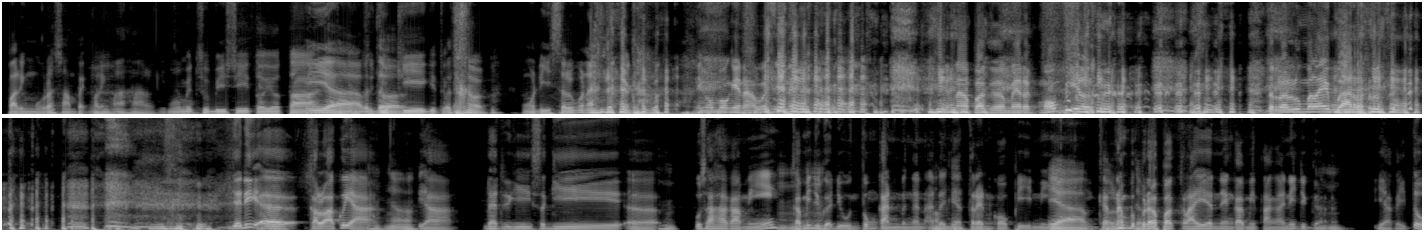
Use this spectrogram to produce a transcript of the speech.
paling murah sampai paling Iya. mahal gitu. mau Mitsubishi, Toyota, Iya, gitu betul. Suzuki gitu. kan. Betul. Mau diesel pun ada kan, Pak. Ini ngomongin apa sih ini? Kenapa ke merek mobil? Terlalu melebar. Jadi eh, kalau aku ya, ya dari segi Hmm. usaha kami, Hmm, kami hmm, juga diuntungkan dengan adanya tren kopi ini. Iya, betul, Karena betul. beberapa klien yang kami tangani juga, Mm-mm. Ya itu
